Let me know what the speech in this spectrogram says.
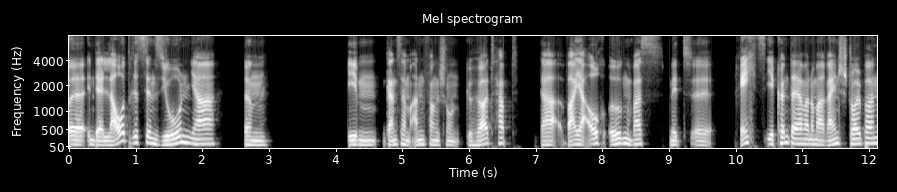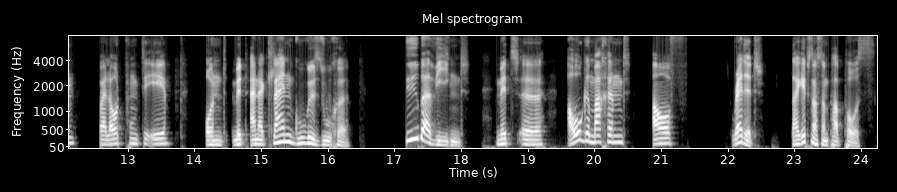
äh, in der Laut-Rezension ja, ähm eben ganz am Anfang schon gehört habt, da war ja auch irgendwas mit, äh, rechts. Ihr könnt da ja mal noch mal reinstolpern bei laut.de und mit einer kleinen Google-Suche überwiegend mit, äh, Auge machend auf Reddit, da gibt's noch so 'n paar Posts,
